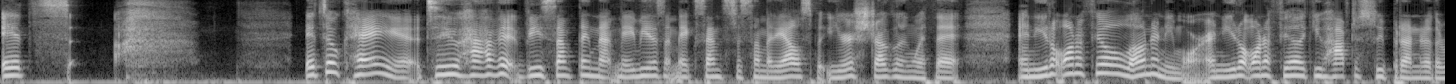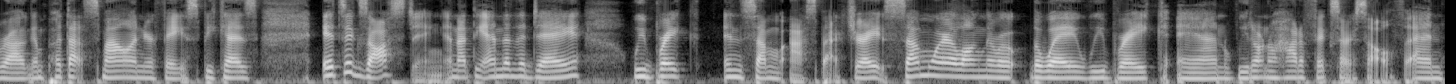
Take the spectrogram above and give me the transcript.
it's it's okay to have it be something that maybe doesn't make sense to somebody else, but you're struggling with it and you don't want to feel alone anymore. And you don't want to feel like you have to sweep it under the rug and put that smile on your face because it's exhausting. And at the end of the day, we break in some aspect, right? Somewhere along the, the way, we break and we don't know how to fix ourselves. And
